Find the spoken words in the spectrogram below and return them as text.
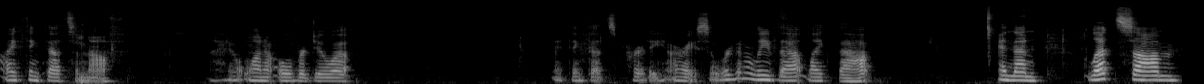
I think that's enough. I don't want to overdo it. I think that's pretty. All right, so we're going to leave that like that. And then let's, um,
